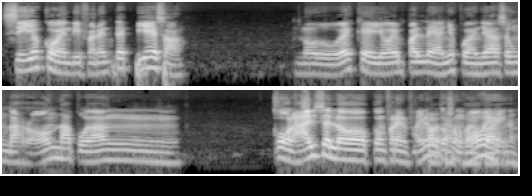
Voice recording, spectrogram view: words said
si ellos cogen diferentes piezas, no dudes que ellos en un par de años puedan llegar a segunda ronda, puedan colarse en los conference finals, porque son jóvenes.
